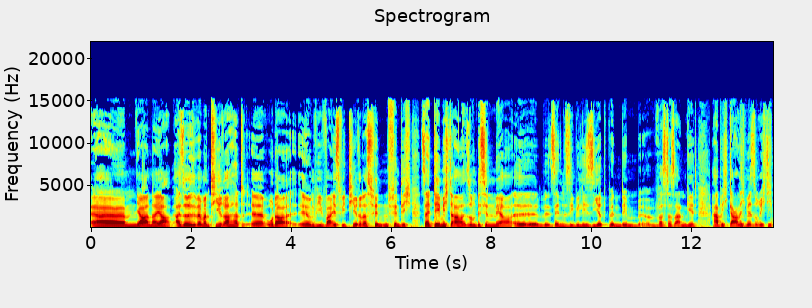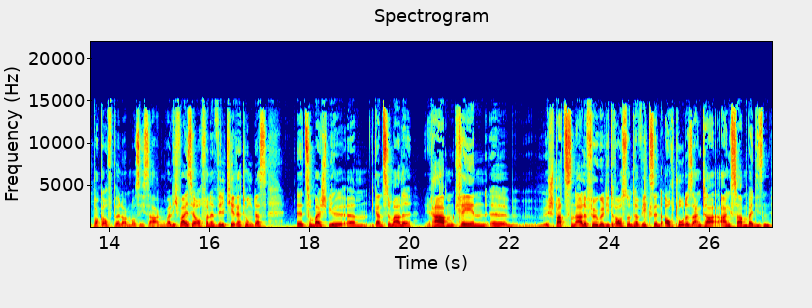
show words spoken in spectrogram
Ähm, ja, naja, also wenn man Tiere hat äh, oder irgendwie weiß, wie Tiere das finden, finde ich, seitdem ich da so ein bisschen mehr äh, sensibilisiert bin, dem, äh, was das angeht, habe ich gar nicht mehr so richtig Bock auf Böllern, muss ich sagen. Weil ich weiß ja auch von der Wildtierrettung, dass äh, zum Beispiel ähm, ganz normale Raben, Krähen, äh, Spatzen, alle Vögel, die draußen unterwegs sind, auch Todesangst haben bei diesen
